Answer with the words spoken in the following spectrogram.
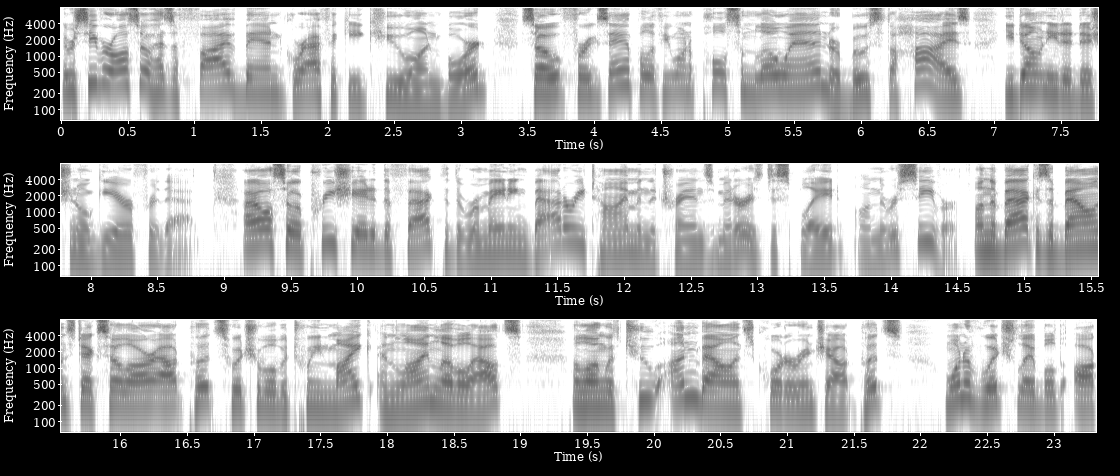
The receiver also has a five band graphic EQ on board. So for example, if you want to pull some low end or boost the highs, you don't need additional gear for that. I also appreciated the fact that the remaining battery time in the transmitter is displayed on the receiver. On the back is a balanced XLR output switchable between mic and line level outs, along with two unbalanced quarter inch outputs, one of which labeled aux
